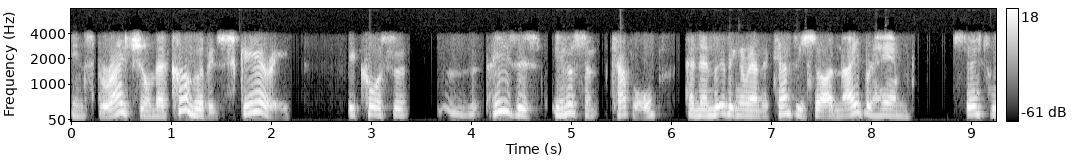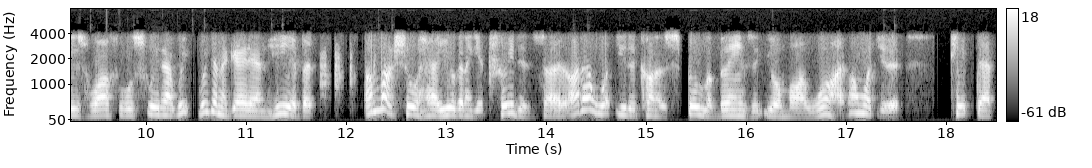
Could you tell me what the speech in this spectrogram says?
inspirational. They're kind of a little bit scary because he's this innocent couple, and they're moving around the countryside, and Abraham says to his wife, Well, sweetheart, we, we're going to go down here, but I'm not sure how you're going to get treated. So I don't want you to kind of spill the beans that you're my wife. I want you to keep that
